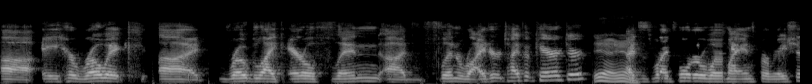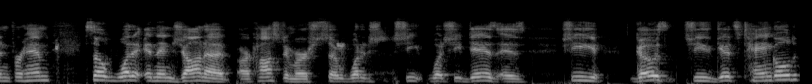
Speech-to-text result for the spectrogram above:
uh, a heroic uh, roguelike Errol Flynn, uh, Flynn Rider type of character. yeah, yeah. That's what I told her was my inspiration for him. So what? And then Jana, our costumer. So what did she? What she did is she goes. She gets tangled.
